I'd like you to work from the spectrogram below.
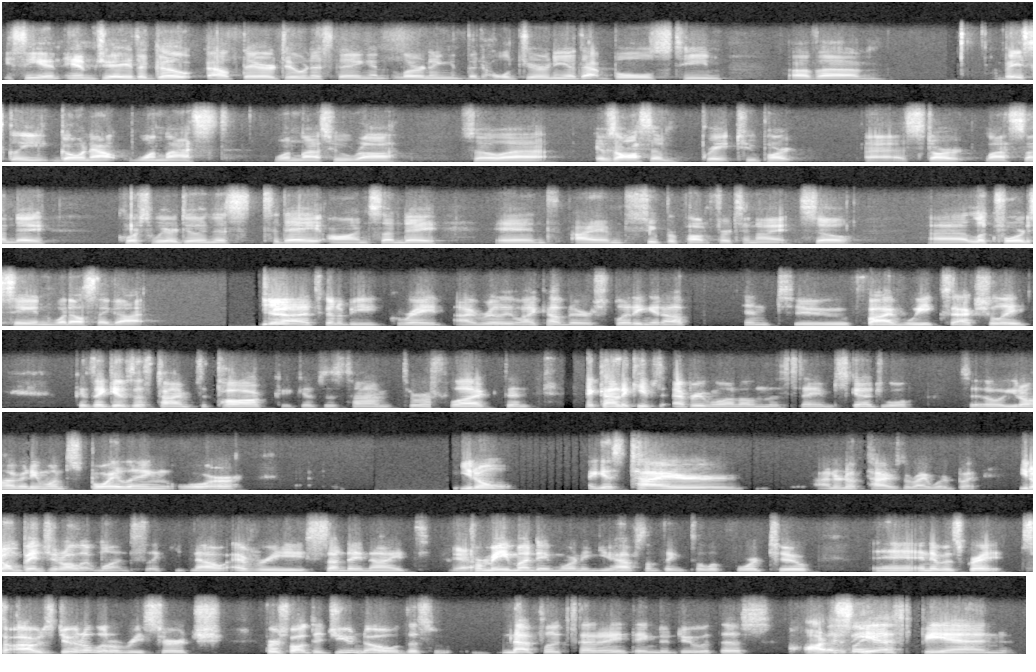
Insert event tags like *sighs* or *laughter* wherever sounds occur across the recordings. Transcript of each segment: seeing MJ the goat out there doing his thing and learning the whole journey of that Bulls team of um, basically going out one last one last hoorah. So uh, it was awesome. Great two part uh, start last Sunday. Of course, we are doing this today on Sunday, and I am super pumped for tonight. So uh, look forward to seeing what else they got. Yeah, it's going to be great. I really like how they're splitting it up into five weeks, actually, because it gives us time to talk, it gives us time to reflect, and it kind of keeps everyone on the same schedule. So you don't have anyone spoiling or you don't, I guess, tire. I don't know if tire is the right word, but you don't binge it all at once. Like now, every Sunday night, yeah. for me, Monday morning, you have something to look forward to, and, and, it was great. So I was doing a little research. First of all, did you know this Netflix had anything to do with this? Honestly, ESPN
